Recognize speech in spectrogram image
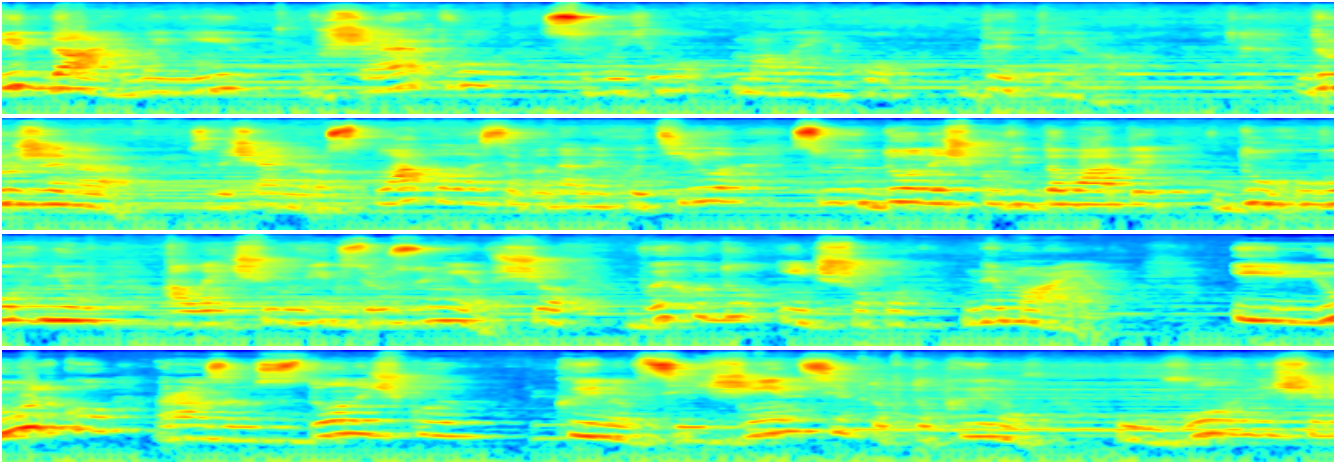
віддай мені в жертву свою маленьку дитину. Дружина, звичайно, розплакалася, вона не хотіла свою донечку віддавати духу вогню, але чоловік зрозумів, що виходу іншого немає. І люльку разом з донечкою кинув цій жінці, тобто кинув у вогнище.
